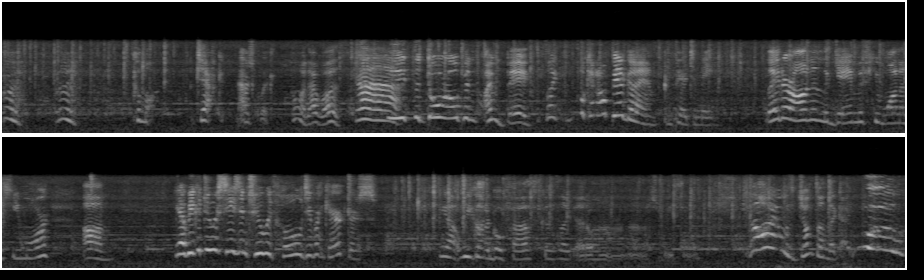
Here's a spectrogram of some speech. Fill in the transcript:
uh, uh. Come on, attack. That was quick. Oh, that was. Ah, Eat the door open. I'm big. Like, look at how big I am. compared to me. Later on in the game, if you want to see more, um, Yeah, we could do a season two with whole different characters. yeah, we gotta go fast because like I don't want to run out of space. Oh, I almost jumped on that guy. Whoa!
